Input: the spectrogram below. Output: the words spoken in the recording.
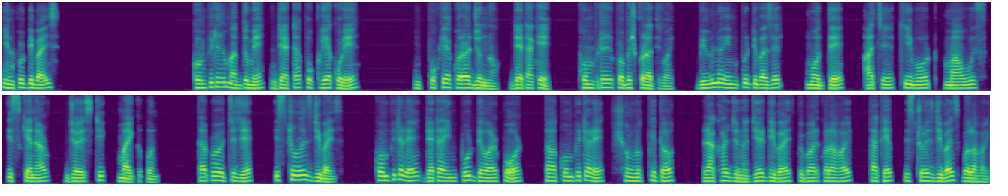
ইনপুট ডিভাইস কম্পিউটারের মাধ্যমে ডেটা প্রক্রিয়া করে, প্রক্রিয়া করার জন্য ডেটাকে কম্পিউটারে প্রবেশ করাতে হয়। বিভিন্ন ইনপুট ডিভাইসের মধ্যে আছে keyboard mouse scanner joystick microphone তারপর হচ্ছে যে স্টোরেজ ডিভাইস কম্পিউটারে ডেটা ইনপুট দেওয়ার পর তা কম্পিউটারে সংরক্ষিত রাখার জন্য যে ডিভাইস ব্যবহার করা হয়, তাকে স্টোরেজ ডিভাইস বলা হয়।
